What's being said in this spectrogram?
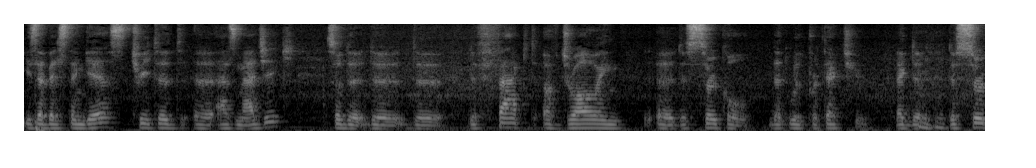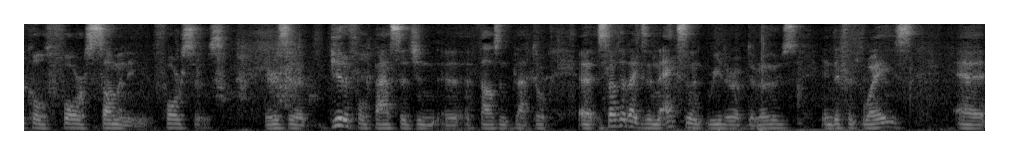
Isabelle Stengers treated uh, as magic. So the, the, the, the fact of drawing uh, the circle that will protect you, like the, Mhm. the circle for summoning forces. There is a beautiful passage in uh, A Thousand Plateaux. Uh, Sloterdijk is an excellent reader of Deleuze in different ways, uh,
